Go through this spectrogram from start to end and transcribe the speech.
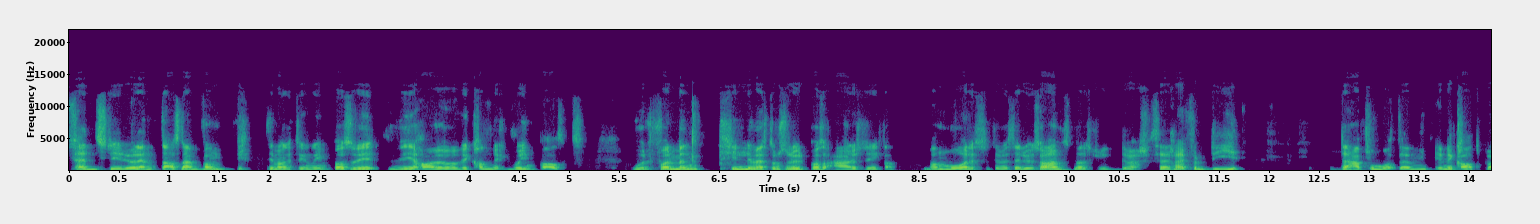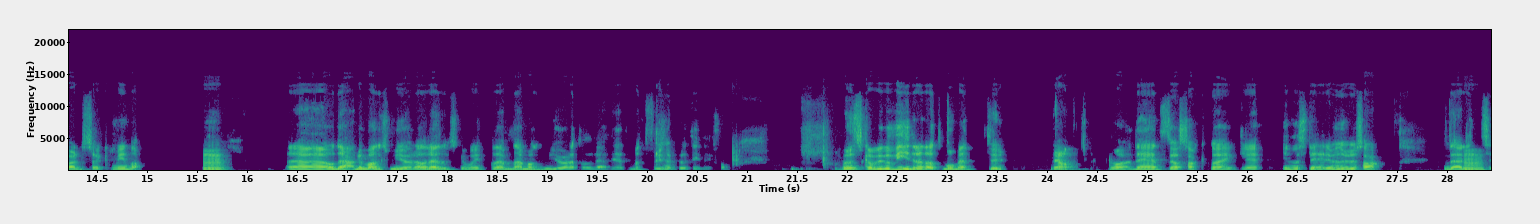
Fed styrer jo renta. altså Det er vanvittig mange ting å gå inn på. så Vi, vi, har jo, vi kan jo ikke gå inn på alt hvorfor, men til investoren som lurer på, så er det slik da. Man må restriktivt investere i USA hvis man ønsker å diversifisere seg, fordi det er på en måte en indikator på verdensøkonomien. da. Mm. Uh, og det er det mange som gjør allerede, vi skal gå inn på det, men det er mange som gjør dette allerede gjennom et f.eks. et indeksfond. Men skal vi gå videre da til momenter? Ja. Det eneste jeg har sagt nå, er egentlig investere i USA. Det litt,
